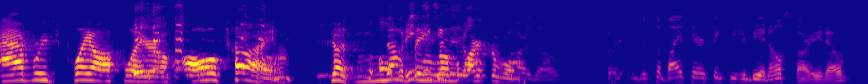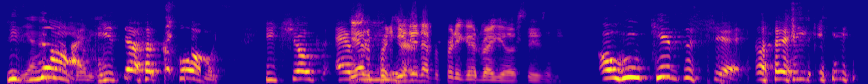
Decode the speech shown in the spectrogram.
average playoff player of all time, does Oh, nothing remarkable. All-star though. But, but Tobias Harris thinks he should be an all-star. You know. He's Yeah, not. He's not close. He chokes every He had a pretty, he did have a pretty good regular season. Oh, who gives a shit? Like, he,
